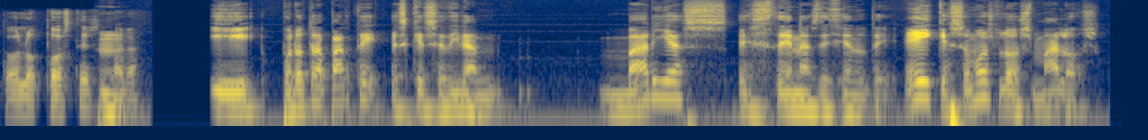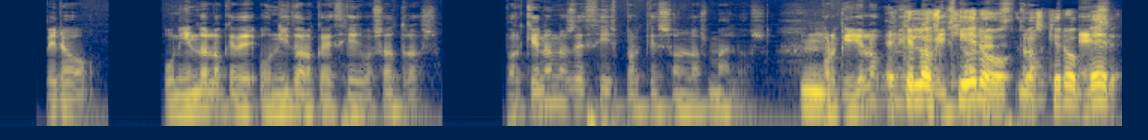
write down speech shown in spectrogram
todos los pósters, Mm. Y por otra parte, es que se dirán varias escenas diciéndote, hey, que somos los malos. Pero uniendo lo que de- unido a lo que decíais vosotros, ¿por qué no nos decís por qué son los malos? Mm. Porque yo lo Es que los a quiero, los quiero ver,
